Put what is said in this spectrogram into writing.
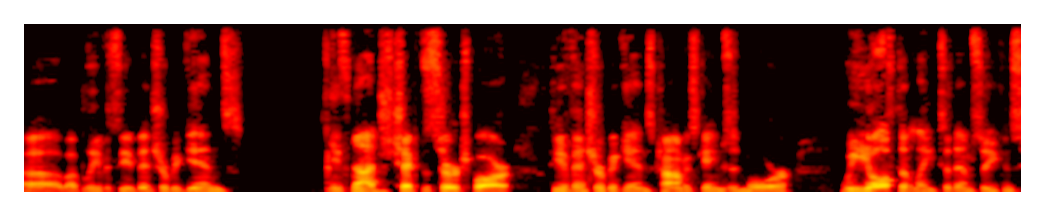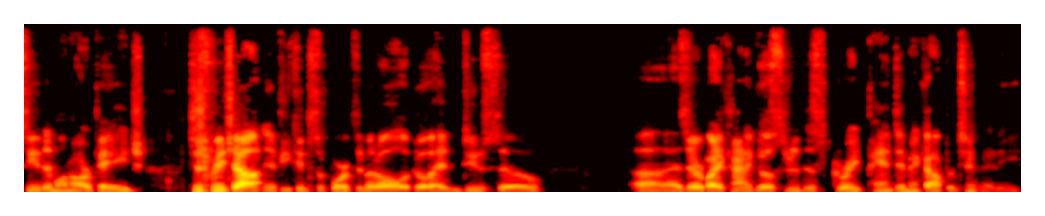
uh, I believe it's the adventure begins. If not, just check the search bar. The adventure begins, comics, games, and more. We often link to them so you can see them on our page. Just reach out, and if you can support them at all, go ahead and do so. Uh, as everybody kind of goes through this great pandemic opportunity.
